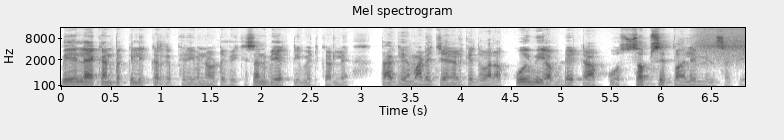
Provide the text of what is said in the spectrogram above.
बेल आइकन पर क्लिक करके फ्री में नोटिफिकेशन भी एक्टिवेट कर लें, ताकि हमारे चैनल के द्वारा कोई भी अपडेट आपको सबसे पहले मिल सके।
